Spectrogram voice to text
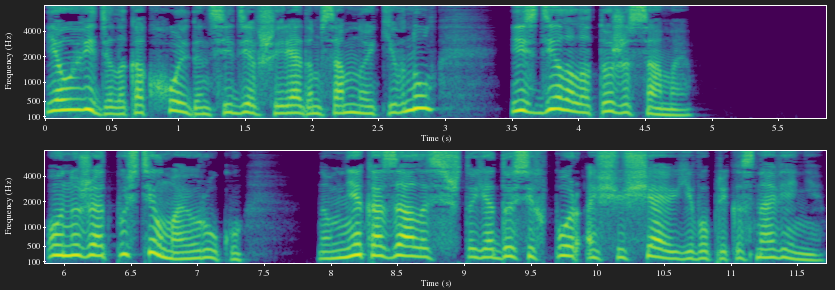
Я увидела, как Хольден, сидевший рядом со мной, кивнул и сделала то же самое. Он уже отпустил мою руку, но мне казалось, что я до сих пор ощущаю его прикосновение.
